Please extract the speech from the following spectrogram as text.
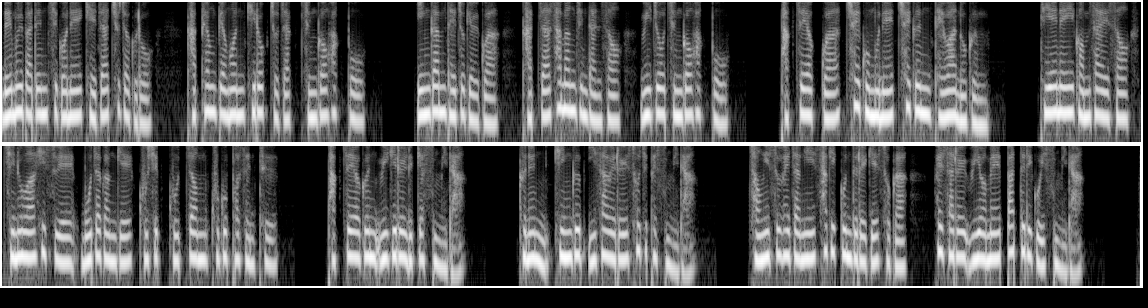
뇌물받은 직원의 계좌 추적으로 가평병원 기록 조작 증거 확보, 인감 대조 결과 가짜 사망 진단서 위조 증거 확보, 박재혁과 최 고문의 최근 대화 녹음, DNA 검사에서 진우와 희수의 모자 관계 99.99%. 박재혁은 위기를 느꼈습니다. 그는 긴급 이사회를 소집했습니다. 정희수 회장이 사기꾼들에게 속아 회사를 위험에 빠뜨리고 있습니다.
